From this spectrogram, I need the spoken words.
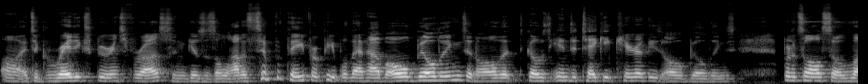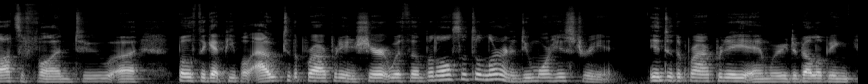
Uh, it's a great experience for us and gives us a lot of sympathy for people that have old buildings and all that goes into taking care of these old buildings. But it's also lots of fun to uh, both to get people out to the property and share it with them, but also to learn and do more history into the property and we're developing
